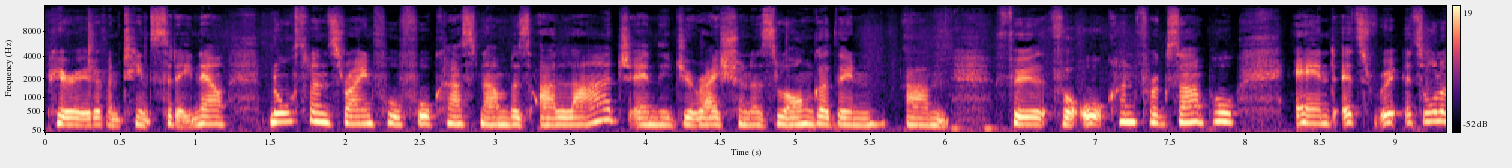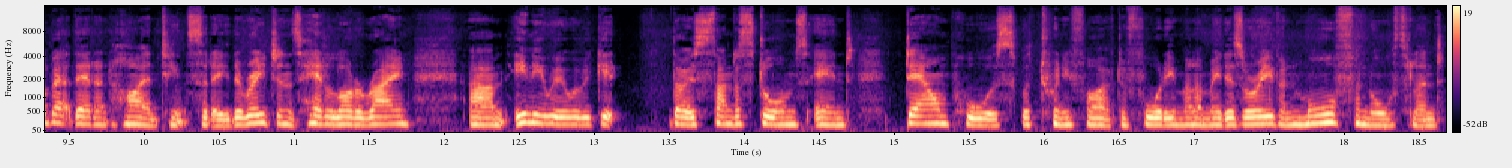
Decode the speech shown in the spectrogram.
period of intensity. Now, Northland's rainfall forecast numbers are large and their duration is longer than um, for, for Auckland, for example. And it's, it's all about that in high intensity. The region's had a lot of rain. Um, anywhere where we get those thunderstorms and downpours with 25 to 40 millimetres or even more for Northland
